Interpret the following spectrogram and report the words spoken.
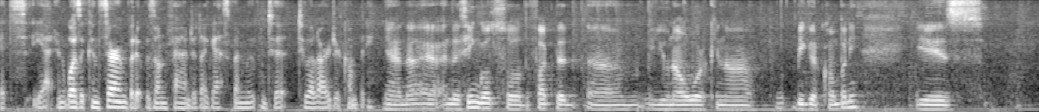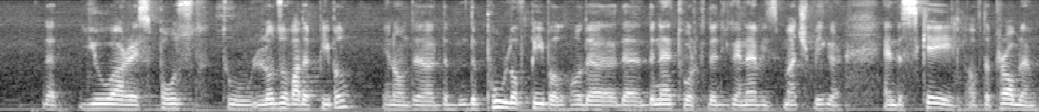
it's yeah, it was a concern, but it was unfounded, I guess, when moving to, to a larger company. Yeah, and I, and I think also the fact that um, you now work in a bigger company is that you are exposed to lots of other people You know, the, the, the pool of people or the, the, the network that you can have is much bigger, and the scale of the problem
